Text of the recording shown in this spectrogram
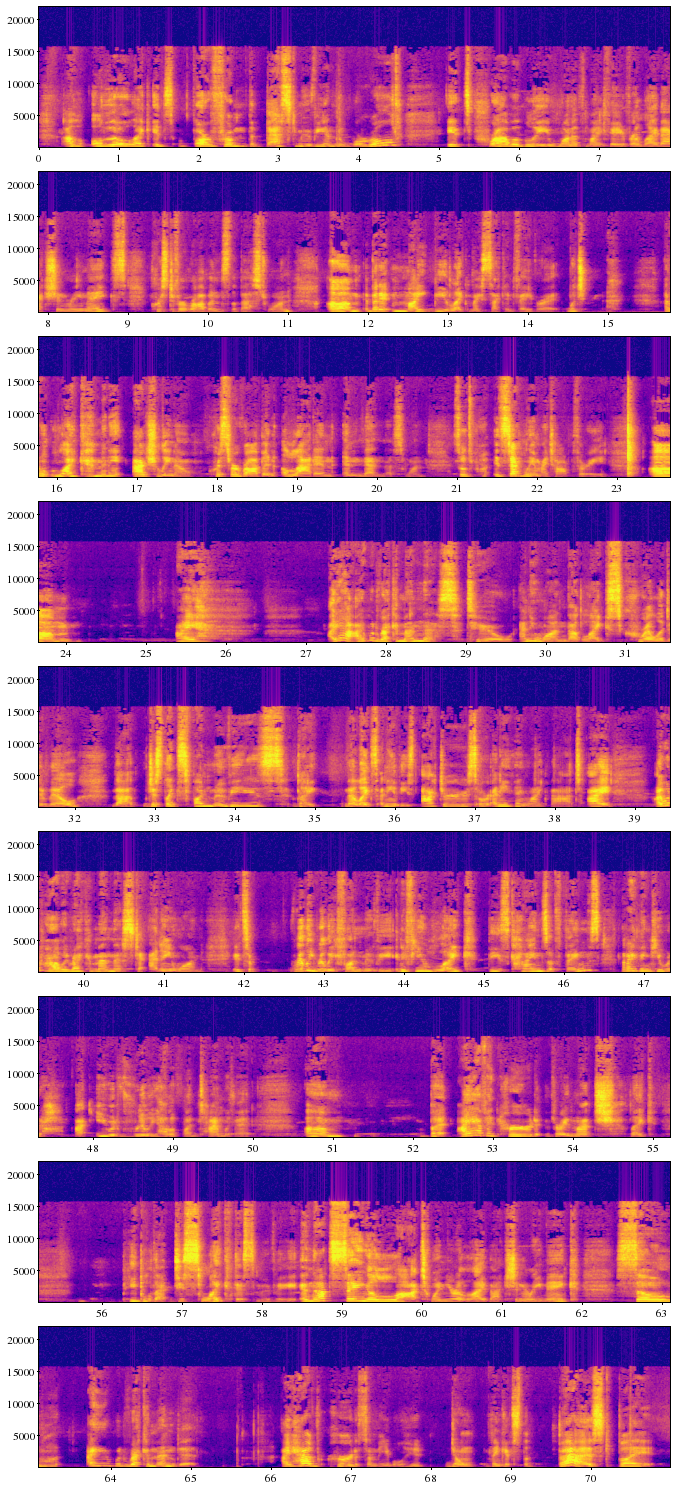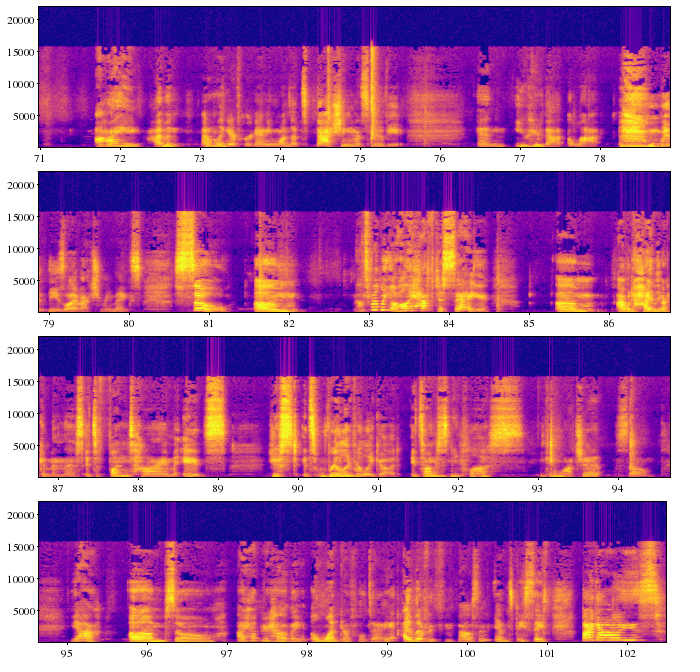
although, like, it's far from the best movie in the world, it's probably one of my favorite live action remakes. Christopher Robin's the best one. Um, but it might be like my second favorite, which I don't like many. Actually, no. Christopher Robin, Aladdin, and then this one. So it's it's definitely in my top three. Um, I, yeah, I would recommend this to anyone that likes Cruella de Vil, that just likes fun movies, like that likes any of these actors or anything like that. I, I would probably recommend this to anyone. It's a really really fun movie. And if you like these kinds of things then I think you would you would really have a fun time with it. Um but I haven't heard very much like people that dislike this movie. And that's saying a lot when you're a live action remake. So I would recommend it. I have heard some people who don't think it's the best but I haven't, I don't think I've heard anyone that's bashing this movie. And you hear that a lot with these live action remakes. So, um, that's really all I have to say. Um, I would highly recommend this. It's a fun time. It's just, it's really, really good. It's on Disney Plus. You can watch it. So, yeah. Um, so I hope you're having a wonderful day. I love you 3000 and stay safe. Bye guys!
